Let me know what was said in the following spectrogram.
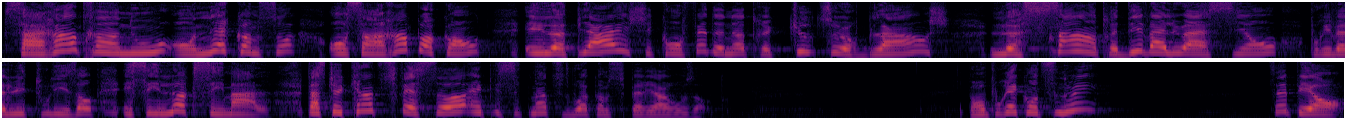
Ça rentre en nous, on est comme ça, on s'en rend pas compte. Et le piège, c'est qu'on fait de notre culture blanche le centre d'évaluation pour évaluer tous les autres. Et c'est là que c'est mal. Parce que quand tu fais ça, implicitement, tu te vois comme supérieur aux autres. On pourrait continuer. Tu sais, puis on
